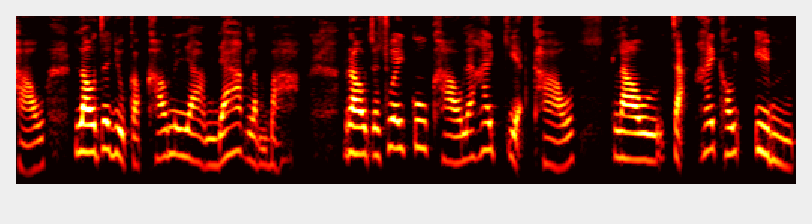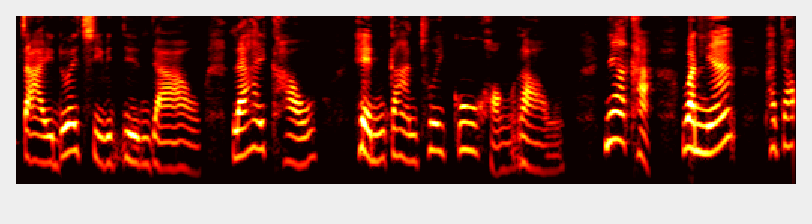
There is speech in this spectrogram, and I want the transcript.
เขา เราจะอยู่กับเขาในยามยากลำบาก เราจะช่วยกู้เขาและให้เกียรติเขา เราจะให้เขาอิ่มใจด้วยชีวิตยืนยาว และให้เขาเห็นการช่วยกู้ของเรา เนี่ยค่ะ วันเนี้ยพระเจ้า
